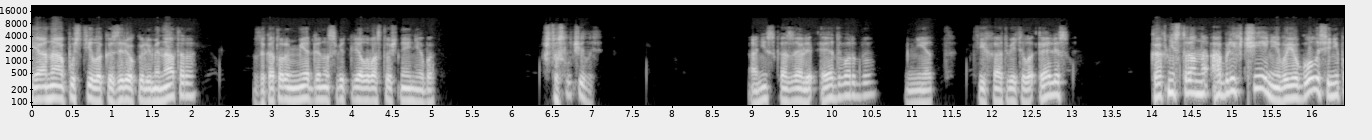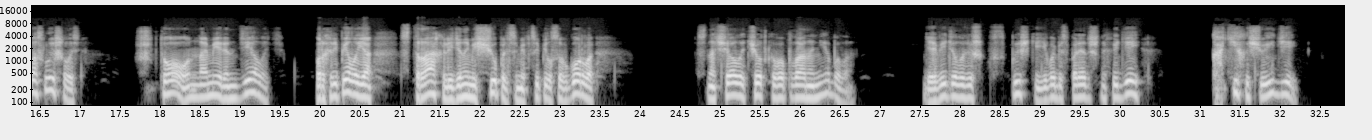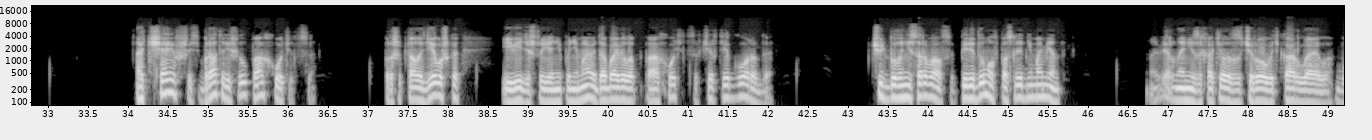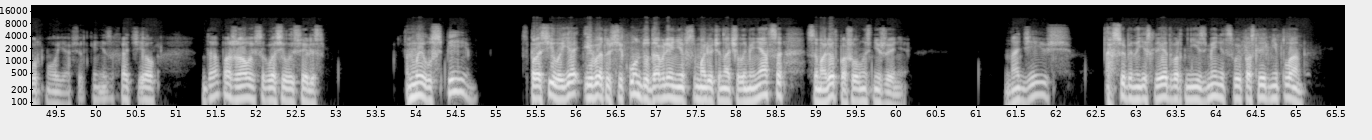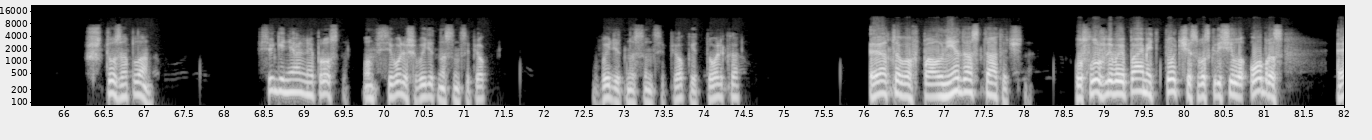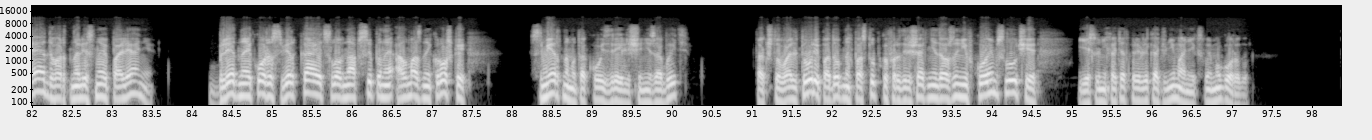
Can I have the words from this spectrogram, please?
и она опустила козырек иллюминатора, за которым медленно светлело восточное небо. Что случилось? Они сказали Эдварду? Нет, тихо ответила Элис. Как ни странно, облегчение в ее голосе не послышалось. Что он намерен делать? прохрипела я, страх ледяными щупальцами вцепился в горло. Сначала четкого плана не было. Я видела лишь вспышки его беспорядочных идей. Каких еще идей? Отчаявшись, брат решил поохотиться. Прошептала девушка и, видя, что я не понимаю, добавила поохотиться в черте города. Чуть было не сорвался, передумал в последний момент. Наверное, не захотел разочаровывать Карлайла, буркнул я. Все-таки не захотел. Да, пожалуй, согласилась Элис. Мы успеем? — спросила я, и в эту секунду давление в самолете начало меняться, самолет пошел на снижение. «Надеюсь, особенно если Эдвард не изменит свой последний план». «Что за план?» «Все гениально и просто. Он всего лишь выйдет на санцепек». «Выйдет на санцепек и только...» «Этого вполне достаточно». Услужливая память тотчас воскресила образ Эдвард на лесной поляне, Бледная кожа сверкает, словно обсыпанная алмазной крошкой. Смертному такое зрелище не забыть. Так что в Альтуре подобных поступков разрешать не должны ни в коем случае. если не хотят привлекать внимание к своему городу.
